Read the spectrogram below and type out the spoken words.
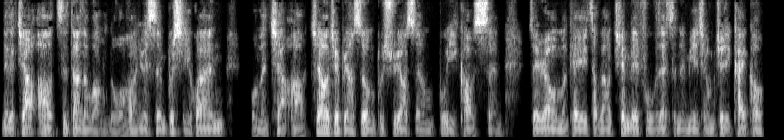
那个骄傲自大的网罗哈，因为神不喜欢。我们骄傲，骄傲就表示我们不需要神，不依靠神，所以让我们可以常常谦卑服务在神的面前。我们就去开口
